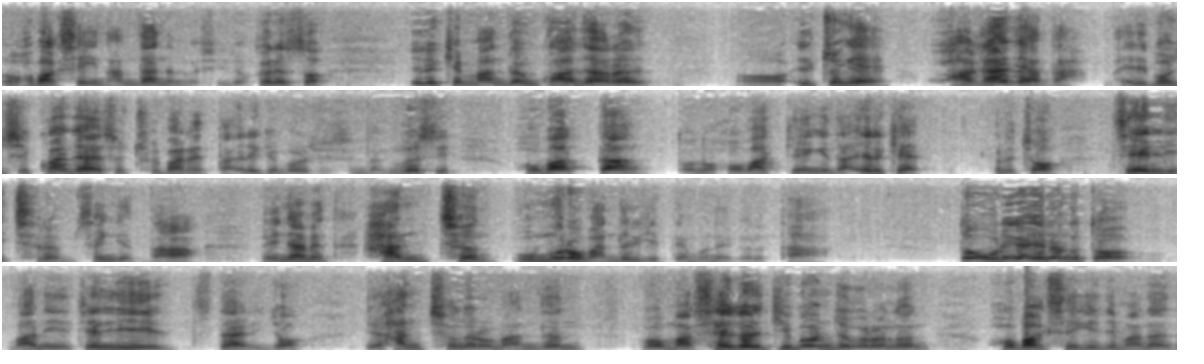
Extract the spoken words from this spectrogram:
호박색이 난다는 것이죠. 그래서 이렇게 만든 과자를 어, 일종의 화과자다. 일본식 과자에서 출발했다. 이렇게 볼 수 있습니다. 그것이 호박강 또는 호박경이다. 이렇게 그렇죠. 젤리처럼 생겼다. 왜냐하면 한천 우무로 만들기 때문에 그렇다. 또 우리가 이런 것도 많이 젤리 스타일이죠. 이 한천으로 만든 뭐막 색을 기본적으로는 호박색이지만은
